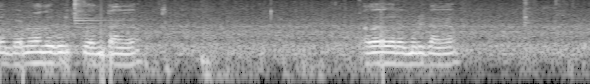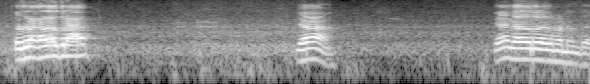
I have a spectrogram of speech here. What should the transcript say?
என் பொண்ணு வந்து குடிச்சிட்டு வந்துட்டாங்க. கதவை வர மூடிட்டாங்க. பேசுறா கதவை ஊத்துறா ஏன் ஏன் கதவை திறக்க மாட்டேன்ற?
